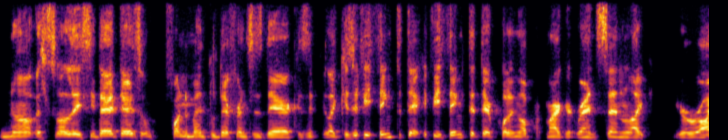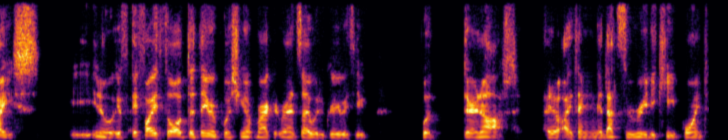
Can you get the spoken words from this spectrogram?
No, it's well, you see, there there's some fundamental differences there because if like because if you think that they if you think that they're pulling up market rents, then like you're right. You know, if if I thought that they were pushing up market rents, I would agree with you, but they're not. I, I think, and that's the really key point.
